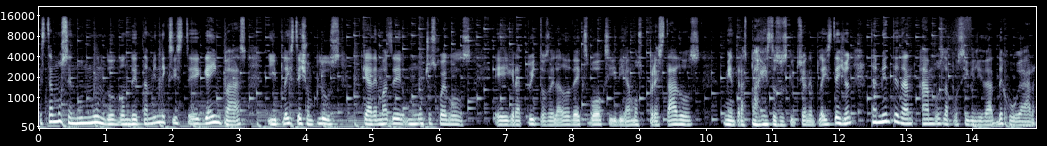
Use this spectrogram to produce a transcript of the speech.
Estamos en un mundo donde también existe Game Pass y PlayStation Plus, que además de muchos juegos eh, gratuitos del lado de Xbox y digamos prestados mientras pagues tu suscripción en PlayStation, también te dan ambos la posibilidad de jugar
